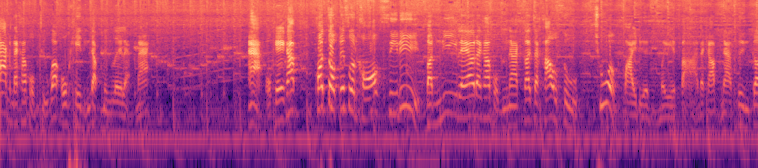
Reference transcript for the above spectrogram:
างๆนะครับผมถือว่าโอเคถึงดับหนึ่งเลยแหละนะ อะโอเคครับ พอจบในส่วนของซีรีส์บันนี่แล้วนะครับผมนะก็จะเข้าสู่ช่วงปลายเดือนเมษานะครับนะซึ่งก็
